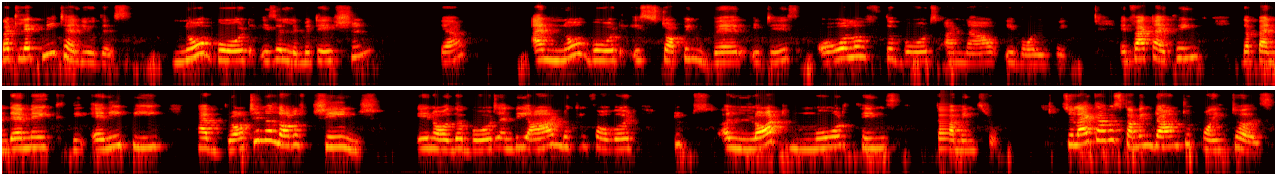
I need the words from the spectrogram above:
but let me tell you this no board is a limitation yeah? And no board is stopping where it is. All of the boards are now evolving. In fact i think the pandemic the nep have brought in a lot of change in all the boards and we are looking forward to a lot more things coming through. So like i was coming down to pointers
